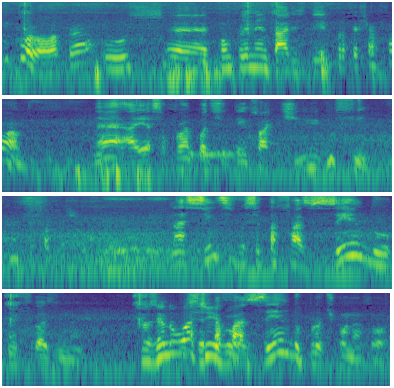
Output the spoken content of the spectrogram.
e coloca os é, complementares dele para fechar a forma. Né? Aí essa forma pode ser tensoativo, enfim, né? você só fechou. Na síntese, você está fazendo o furosinam. Fazendo o Você está ativo. fazendo o proticonazole.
